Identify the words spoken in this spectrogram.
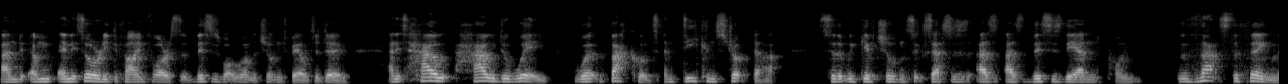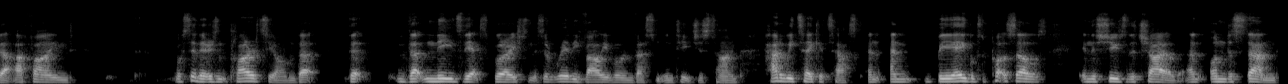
and, and and it's already defined for us that this is what we want the children to be able to do, and it's how how do we work backwards and deconstruct that so that we give children successes as as this is the end point. That's the thing that I find we'll say there isn't clarity on that that that needs the exploration. It's a really valuable investment in teachers' time. How do we take a task and and be able to put ourselves in the shoes of the child and understand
